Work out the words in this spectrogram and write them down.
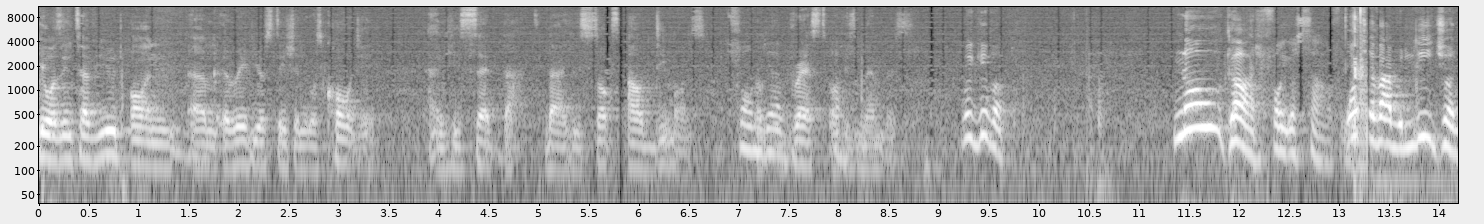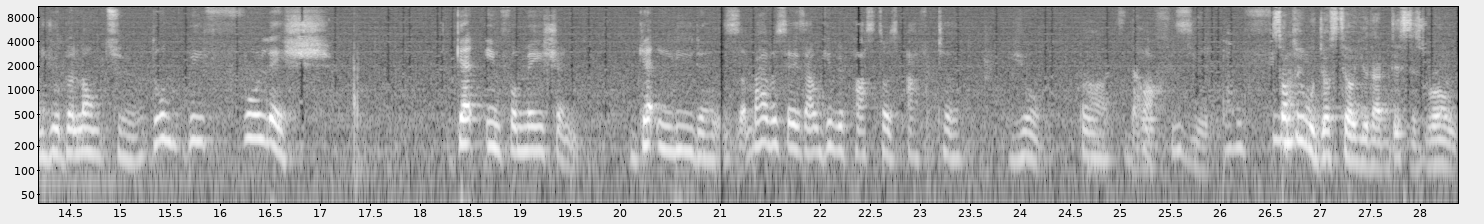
He was interviewed on um, a radio station. He was called in, and he said that that he sucks out demons From from the breast of his members. We give up. Know God for yourself. Whatever religion you belong to, don't be foolish. Get information. Get leaders. The Bible says, "I'll give you pastors after your Heart that will feed you. That will feed Something will just tell you that this is wrong.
